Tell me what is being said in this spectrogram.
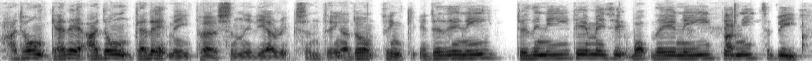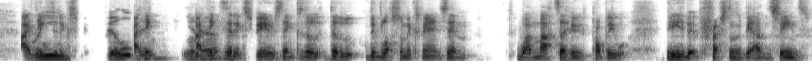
I don't get it. I don't get it. Me personally, the Eriksen thing. I don't think. Do they need? Do they need him? Is it what they need? They I- need to be I think it's an. I think- you I think it's an experience thing because they've lost some experience in one matter who probably they need a bit of professionalism behind the scenes.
